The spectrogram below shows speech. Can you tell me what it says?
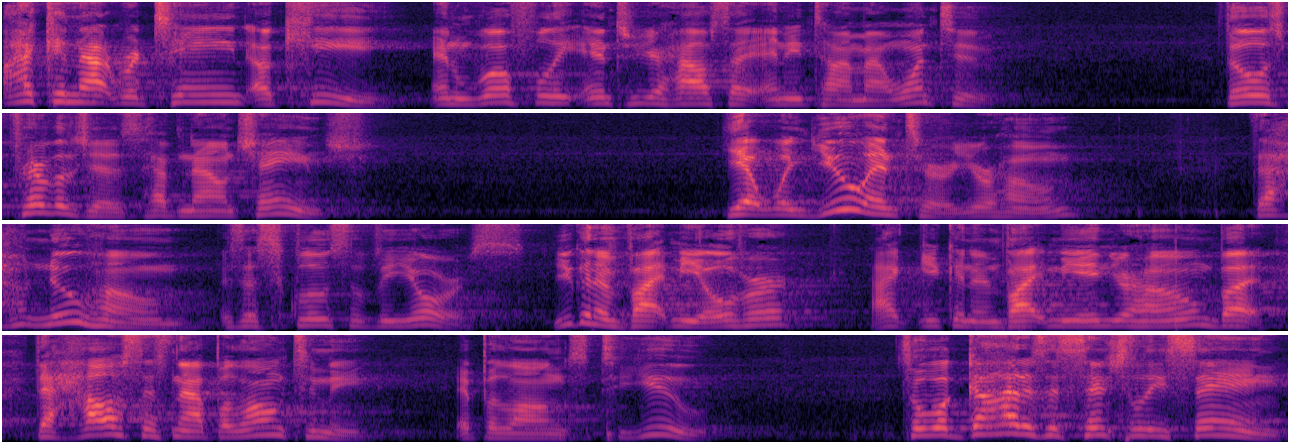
I cannot retain a key and willfully enter your house at any time I want to. Those privileges have now changed. Yet when you enter your home, that new home is exclusively yours. You can invite me over, I, you can invite me in your home, but the house does not belong to me, it belongs to you. So, what God is essentially saying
